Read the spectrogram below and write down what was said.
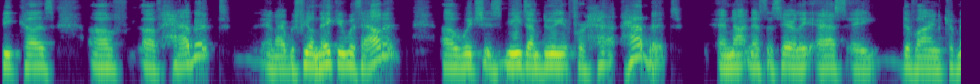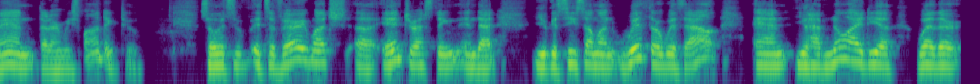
because of of habit and i would feel naked without it uh, which is means i'm doing it for ha- habit and not necessarily as a divine command that I'm responding to. So it's it's a very much uh, interesting in that you can see someone with or without, and you have no idea whether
